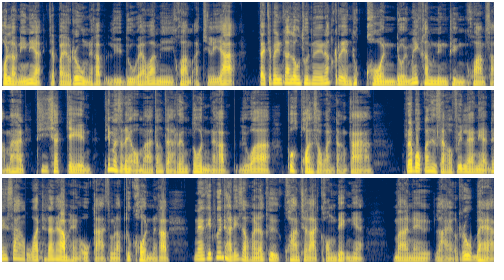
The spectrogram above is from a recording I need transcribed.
คนเหล่านี้เนี่ยจะไปรุ่งนะครับหรือดูแววว่ามีความอัจฉริยะ แต่จะเป็นการลงทุนในนักเรียนทุกคนโดยไม่คำนึงถึงความสามารถที่ชัดเจน ที่มันแสดงออกมาตั้งแต่เริ่มต้นนะครับ หรือว่าพวกพรสวรรค์ต่างๆ ระบบการศึกษาของฟินแลนด์เนี่ยได้สร้างวัฒนธรรมแห่งโอกาสสำหรับทุกคนนะครับ แนวคิดพื้นฐานที่สำคัญก็คือความฉลาดของเด็กเนี่ยมาในหลายรูปแบบ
